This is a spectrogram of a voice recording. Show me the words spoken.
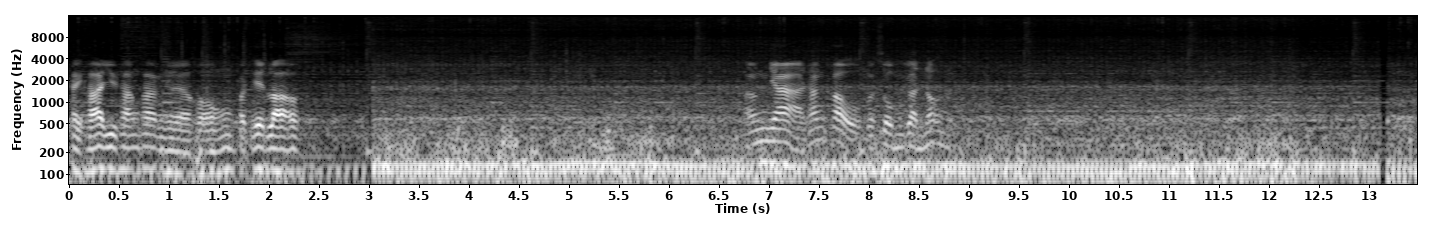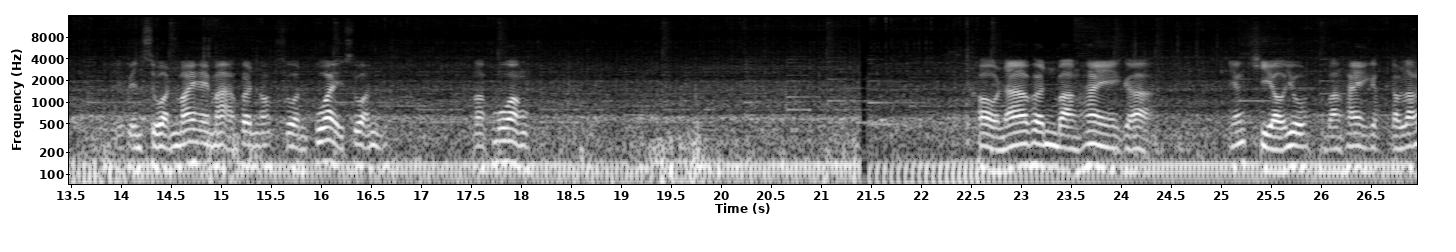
คล้ายๆอยู่ทางภาคเหนือของประเทศลาวทั้งหญ้าทั้งเข้าผสมกันเนาะนี่เป็นสวนไม้ให้มาเพิ่นเนาะสวนกล้วยสวนมะม่วง เข้าน้าเพิ่นบางให้ก็ยังเขียวอยู่ บางให้ก็กำลัง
